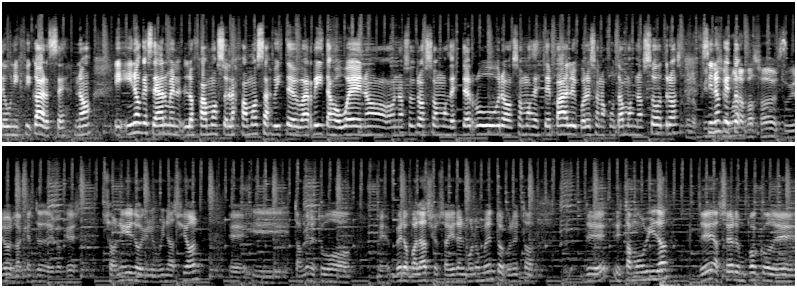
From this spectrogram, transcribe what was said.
de unificarse, ¿no? Y, y no que se armen los famosos, las famosas, viste, barritas o bueno, nosotros somos de este rubro, somos de este palo y por eso nos juntamos nosotros, Bueno, fin sino de que semana pasado estuvieron la gente de lo que es sonido, iluminación eh, y también estuvo eh, Vero Palacios ahí en el monumento con esto de esta movida de hacer un poco de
